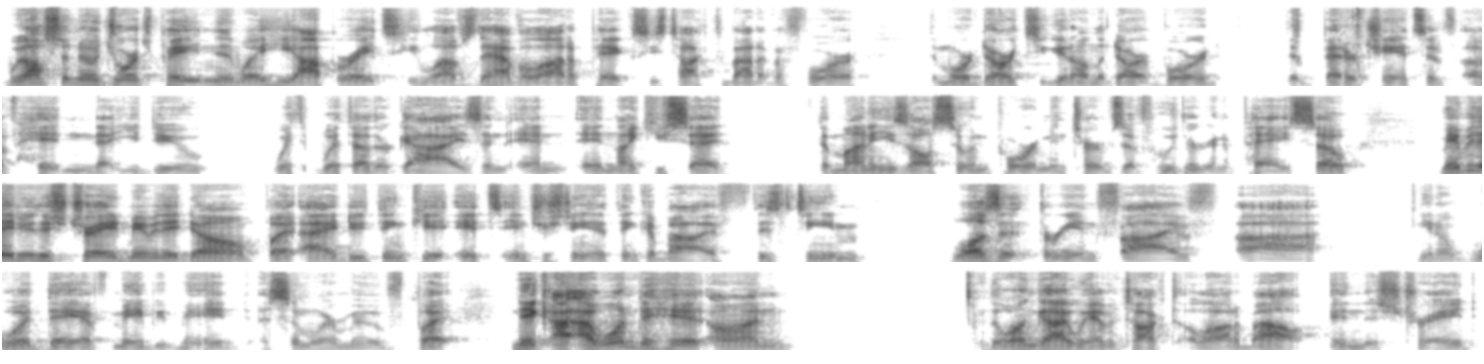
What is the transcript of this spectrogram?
we also know George Paton the way he operates, he loves to have a lot of picks. He's talked about it before. The more darts you get on the dartboard, the better chance of, of hitting that you do with with other guys. And and and like you said, the money is also important in terms of who they're going to pay. So maybe they do this trade, maybe they don't. But I do think it, it's interesting to think about if this team wasn't three and five. Uh, you know, would they have maybe made a similar move? But Nick, I, I wanted to hit on the one guy we haven't talked a lot about in this trade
